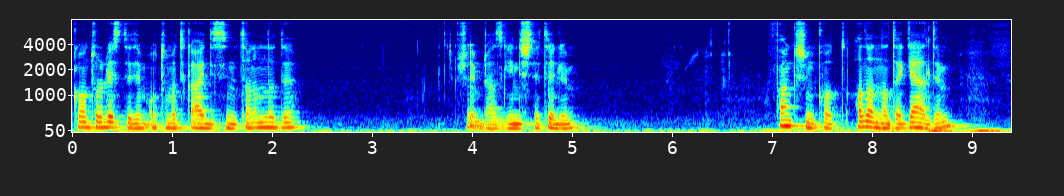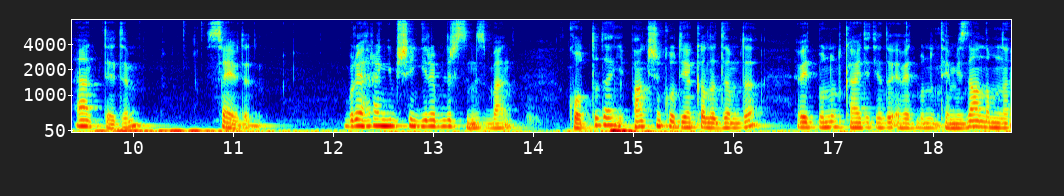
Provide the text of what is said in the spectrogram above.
Ctrl S dedim. Otomatik ID'sini tanımladı. Şöyle biraz genişletelim. Function code alanına da geldim. End dedim. Save dedim. Buraya herhangi bir şey girebilirsiniz. Ben Kodda da function kodu yakaladığımda evet bunun kaydet ya da evet bunun temizle anlamını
